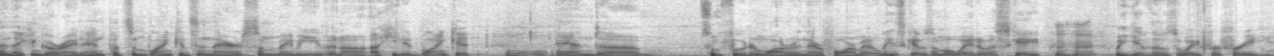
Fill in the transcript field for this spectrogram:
and they can go right in, put some blankets in there, some maybe even a, a heated blanket, and. Um, some food and water in there for them at least gives them a way to escape. We give those away for free.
